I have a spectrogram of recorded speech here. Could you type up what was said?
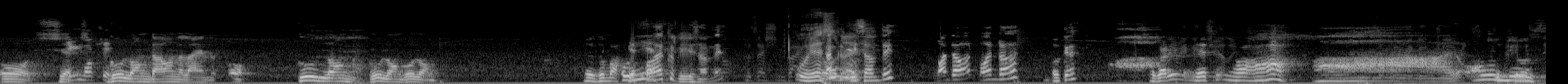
Oh, shit. Go long down the line. Oh. Go long, go long, go long. No, Zuba. Oh, yes. that could be something. Oh yes. That could be something. One down, one down. Okay. You got it? Yes. Ah. Ah, almost.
